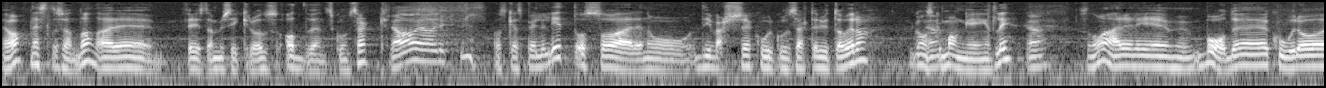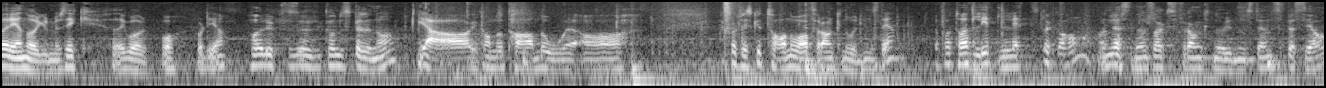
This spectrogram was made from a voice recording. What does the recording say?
Ja, neste søndag. Det er eh, Fredrikstad Musikkråds adventskonsert. Ja, ja, riktig. Da skal jeg spille litt, og så er det noe diverse korkonserter utover. da. Ganske Ja. mange, egentlig. Ja. Så nå er det både kor og ren orgelmusikk det går på for tida. Har du, kan du spille noe? Ja, vi kan jo ta noe av Kanskje vi skulle ta noe av Frank Nordensten? Jeg får ta et litt lett stykke av han. Da. nesten en slags Frank Nordensten spesial.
